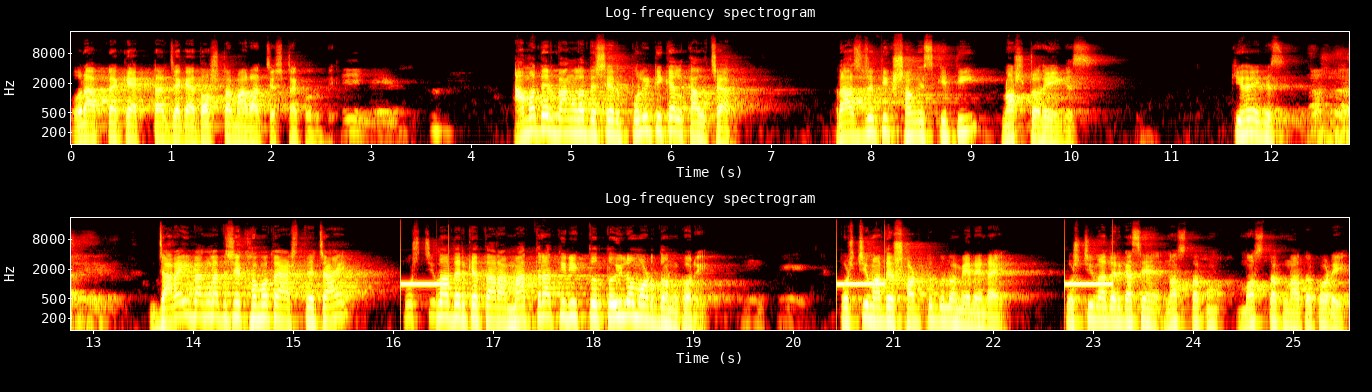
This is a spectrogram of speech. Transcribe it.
ওরা আপনাকে একটার জায়গায় দশটা মারার চেষ্টা করবে। আমাদের বাংলাদেশের পলিটিক্যাল কালচার রাজনৈতিক সংস্কৃতি নষ্ট হয়ে গেছে। কি হয়ে গেছে? যারাই বাংলাদেশে ক্ষমতায় আসতে চায়, পশ্চিমাদেরকে তারা মাত্রাতিরিক্ত তৈলমর্দন করে। পশ্চিমাদের শর্তগুলো মেনে নেয়। পশ্চিমাদের কাছে নস্তক, মস্তক নত করে।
